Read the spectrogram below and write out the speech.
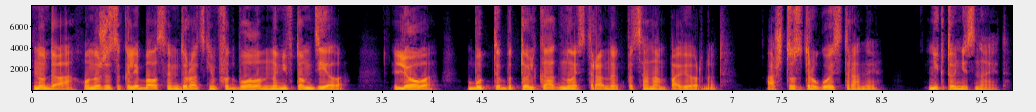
Ну да, он уже заколебал своим дурацким футболом, но не в том дело. Лёва будто бы только одной стороной к пацанам повернут. А что с другой стороны, никто не знает.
